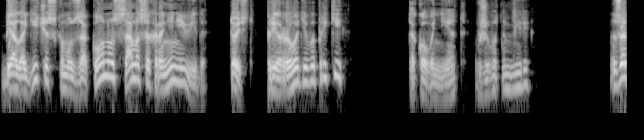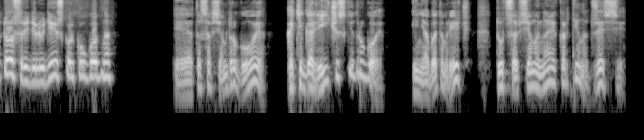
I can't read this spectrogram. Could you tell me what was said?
биологическому закону самосохранения вида, то есть природе вопреки. Такого нет в животном мире. Зато среди людей сколько угодно. Это совсем другое, категорически другое. И не об этом речь. Тут совсем иная картина, Джесси.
